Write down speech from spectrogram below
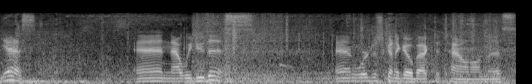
Yes. And now we do this. And we're just going to go back to town on this.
